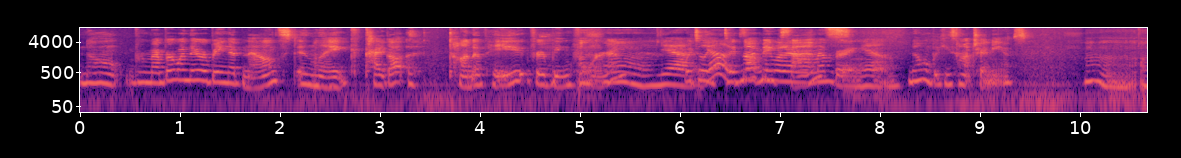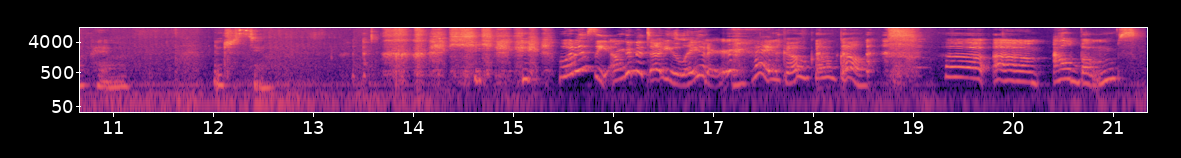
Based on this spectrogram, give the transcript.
No. Remember when they were being announced and like Kai got a ton of hate for being foreign? Mm, yeah. Which, like, yeah, did not exactly make what sense. I'm remembering. Yeah. No, but he's not Chinese. Hmm. Okay. Interesting. what is he? I'm gonna tell you later. Hey, go, go, go. Uh, um, albums.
